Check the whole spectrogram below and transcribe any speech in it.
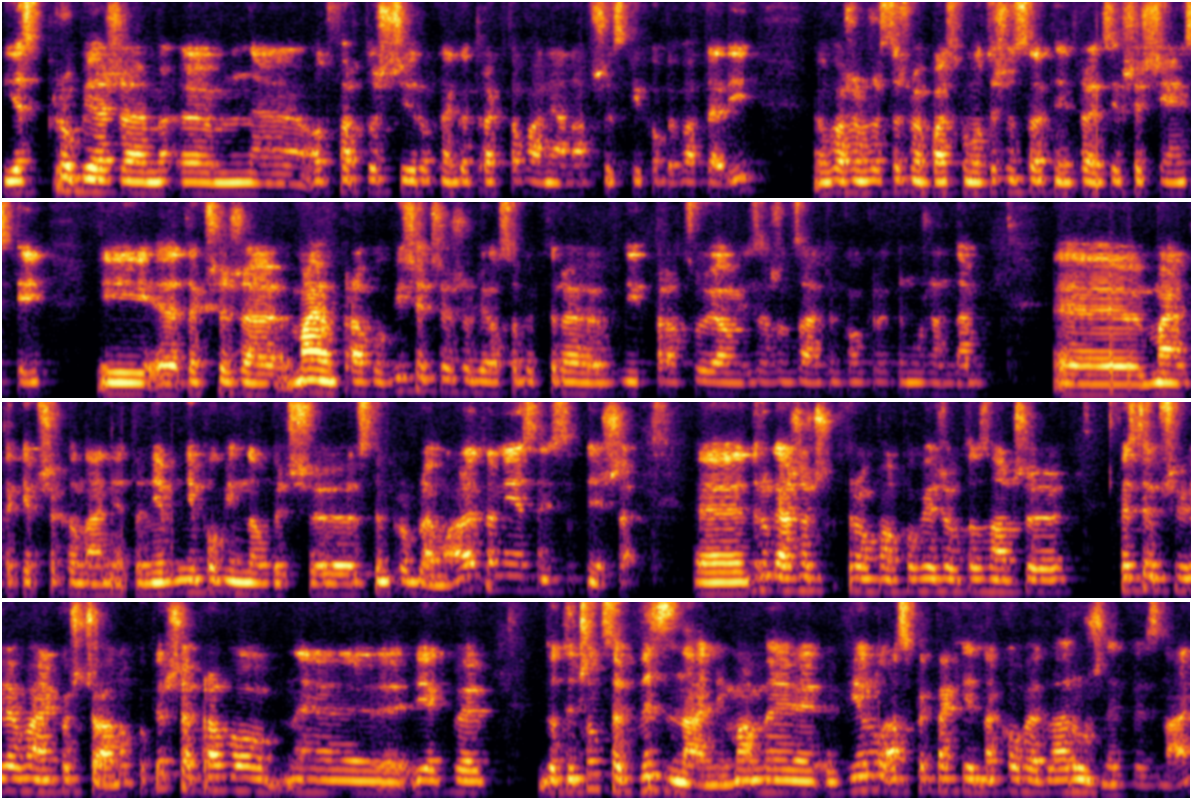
jest probierzem em, e, otwartości i równego traktowania na wszystkich obywateli. Uważam, że jesteśmy państwem o tysiącletniej tradycji chrześcijańskiej i e, te krzyże mają prawo wisieć, jeżeli osoby, które w nich pracują i zarządzają tym konkretnym urzędem, e, mają takie przekonanie, to nie, nie powinno być e, z tym problemu, ale to nie jest najistotniejsze. E, Druga rzecz, którą Pan powiedział, to znaczy kwestia uprzywilejowania Kościoła. No po pierwsze, prawo e, jakby dotyczące wyznań mamy w wielu aspektach jednakowe dla różnych wyznań.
